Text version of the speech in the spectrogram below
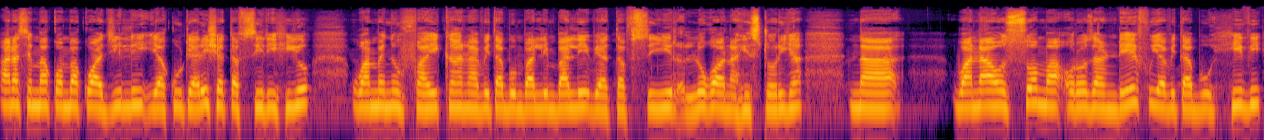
Anasema kwamba kwa ajili ya kutayarisha tafsiri hiyo wamenufaika na vitabu mbalimbali vya tafsir lugha na historia na wanaosoma orodha ndefu ya vitabu hivi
